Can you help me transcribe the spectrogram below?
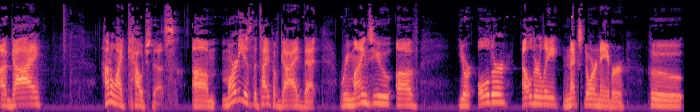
a guy. How do I couch this? Um, Marty is the type of guy that reminds you of your older, elderly next door neighbor who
